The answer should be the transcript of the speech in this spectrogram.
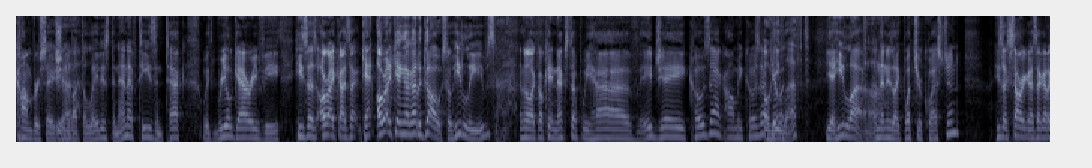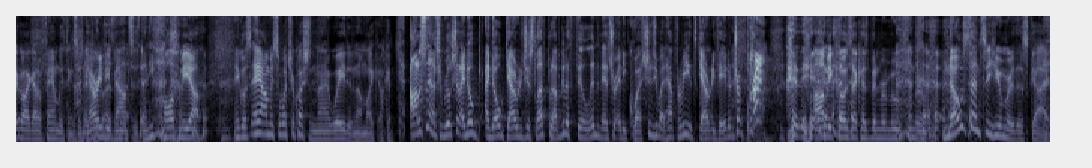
conversation Yeah. about the latest in NFTs and tech with real Gary Vee. He says, "All right, guys, I, gang, all right, gang, I got to go." So he leaves, and they're like, "Okay, next up we have AJ Kozak, Ami Kozak." Oh, Yeah, he what- left. Yeah, he left, and then he's like, "What's your question?" He's like, "Sorry, guys, I gotta go. I got a family thing." So Gary Vee bounces. Then he calls me up and he goes, "Hey, Ami, so what's your question?" And I waited, and I'm like, "Okay, honestly, that's some real shit. I know, I know, Gary just left, but I'm gonna fill in and answer any questions you might have for me. It's Gary Vaynerchuk." Ami Kozak has been removed from the room. No sense of humor. This guy.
